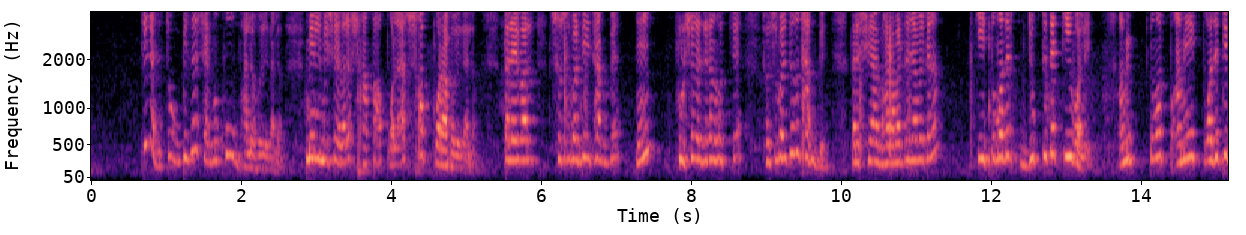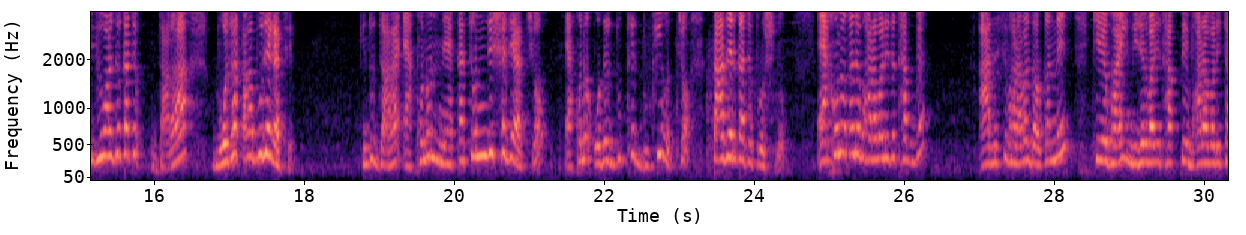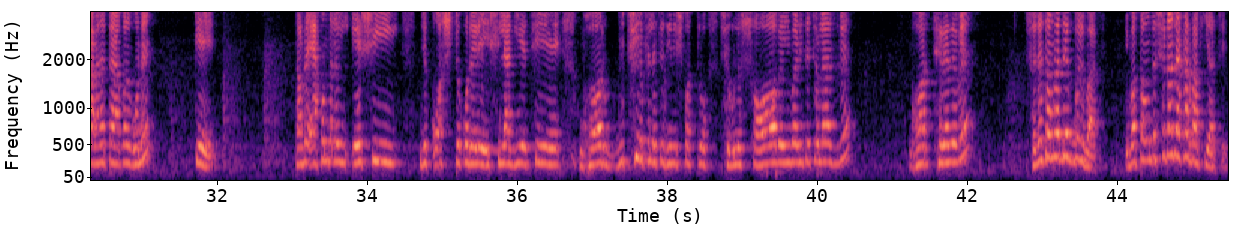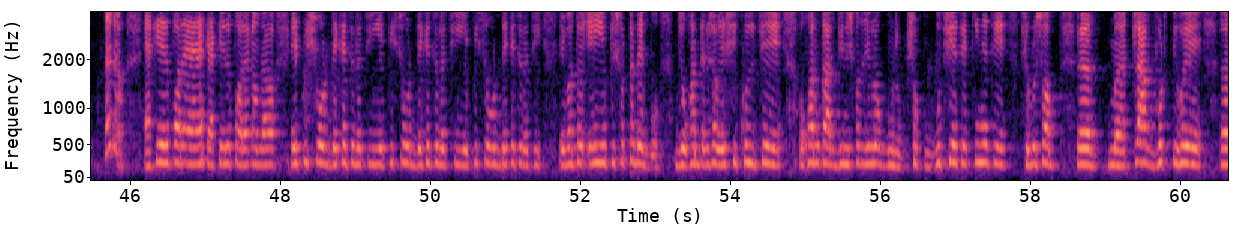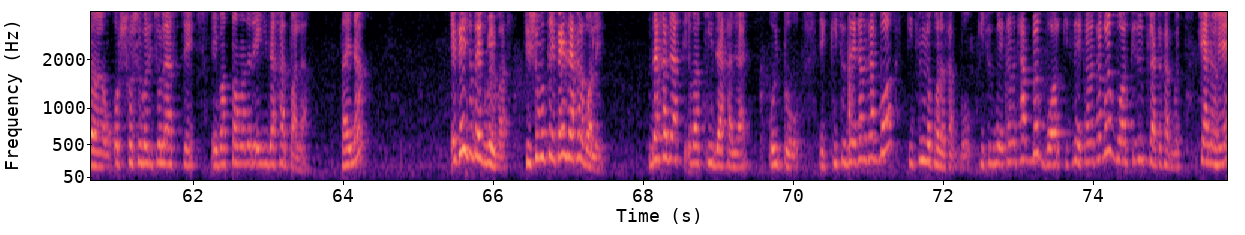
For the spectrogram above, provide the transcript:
ঠিক আছে? চব্বিশ দিনে সে একদম খুব ভালো হয়ে গেল। মিলমিশ হয়ে গেল, শাঁখা পলা সব পরা হয়ে গেল। তাহলে এবার শ্বশুরবাড়িতেই থাকবে, হুম? ফুলসজ্জা যেখানে হচ্ছে শ্বশুরবাড়িতে তো থাকবে। তাহলে সে আর ভাড়া বাড়িতে যাবে কেন? কি তোমাদের যুক্তিতে কি বলে? আমি তোমার, আমি পজিটিভ ভিউয়ার্সদের কাছে, যারা বোঝা তারা বুঝে গেছে। কিন্তু যারা এখনও ন্যাকাচণ্ডী সেজে আছো এখনও ওদের দুঃখে দুঃখী হচ্ছ, তাদের কাছে প্রশ্ন, এখনও কেন ভাড়া বাড়িতে থাকবে? আর নিশ্চয়ই ভাড়া বাড়ির দরকার নেই। কে ভাই, নিজের বাড়ি থাকতে ভাড়া বাড়ি চার হাজার টাকা করে গোনে? কে? তারপরে এখন তাহলে ওই এসি যে কষ্ট করে এসি লাগিয়েছে, ঘর গুছিয়ে ফেলেছে জিনিসপত্র, সেগুলো সব এই বাড়িতে চলে আসবে? ঘর ছেড়ে দেবে? সেটা তো আমরা দেখব এবার। এবার তো আমাদের সেটা দেখার বাকি আছে, তাই না? একের পর এক, একের পর এক আমরা এপিসোড দেখে চলেছি এপিসোড দেখে চলেছি এপিসোড দেখে চলেছি। এবার তো এই এপিসোডটা দেখব যে ওখান থেকে সব এসি খুলছে, ওখানকার জিনিসপত্র যেগুলো সব গুছিয়েছে, কিনেছে, সেগুলো সব ট্রাক ভর্তি হয়ে ওর শ্বশুরবাড়ি চলে আসছে। এবার তো আমাদের এই দেখার পালা, তাই না? এটাই তো দেখবে এবার। হিসেব মতো এটাই দেখার বলে। দেখা যাক এবার কি দেখা যায়। ওই তো কিছুদিন এখানে থাকব, কিছুদিন ওখানে থাকব। কিছুদিন এখানে থাকবে, বর কিছুদিন এখানে থাকবে, বর কিছুদিন ফ্ল্যাটে থাকবে। কেন হে?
